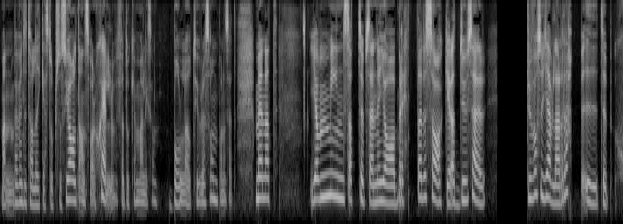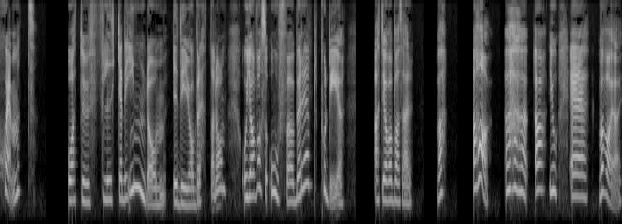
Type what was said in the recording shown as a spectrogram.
man behöver inte ta lika stort socialt ansvar själv. För då kan man liksom bolla och turas om på något sätt. Men att jag minns att typ så här, när jag berättade saker att du så här, du var så jävla rapp i typ skämt. Och att du flikade in dem i det jag berättade om. Och jag var så oförberedd på det att jag var bara så här, va? Aha, ja, jo, eh, vad var jag?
